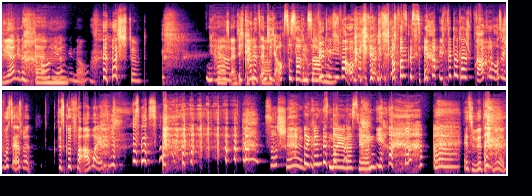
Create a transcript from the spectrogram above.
Ja, genau. Ähm, oh ja, genau. Stimmt. Ja, Ja, ich kann jetzt Paar. endlich auch so Sachen sagen. Wirklich, ich war auch Ich dich auch. Ich bin total sprachlos. Ich musste erstmal das kurz verarbeiten. so schön. Eine ganz neue Version. Es wird, es wird.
